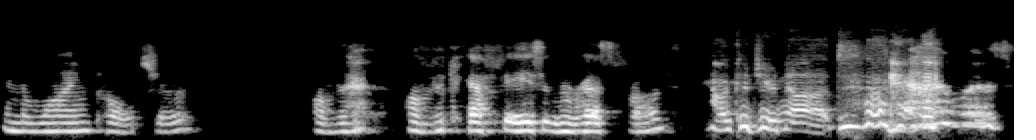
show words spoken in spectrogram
in the wine culture of the of the cafes and the restaurants. How could you not? it was,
